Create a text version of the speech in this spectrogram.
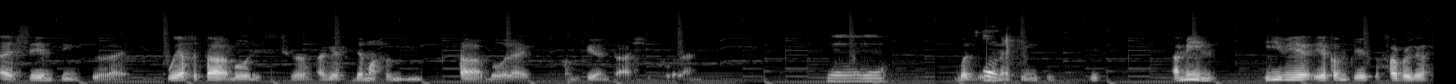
I same things too. Like we have to talk about this. So I guess them have to talk about like Cole and yeah, yeah. but I think it, it, I mean even you, you compare to Fabregas.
